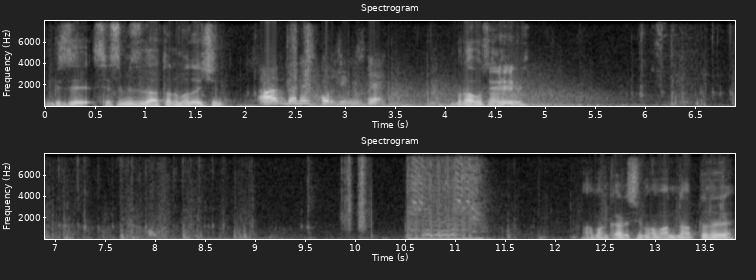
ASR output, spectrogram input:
bizi sesimizi daha tanımadığı için Abi ben esporcuyum izle. bravo sana. Aman kardeşim aman ne yaptın öyle?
